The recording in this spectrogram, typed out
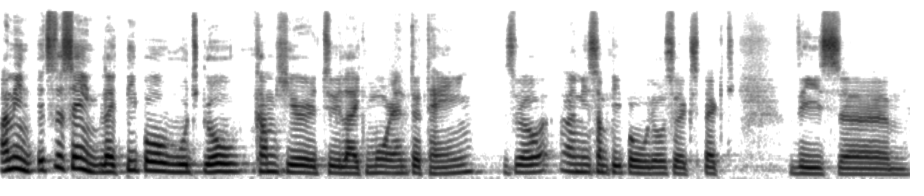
I mean, it's the same. Like people would go come here to like more entertain as well. I mean, some people would also expect these um,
